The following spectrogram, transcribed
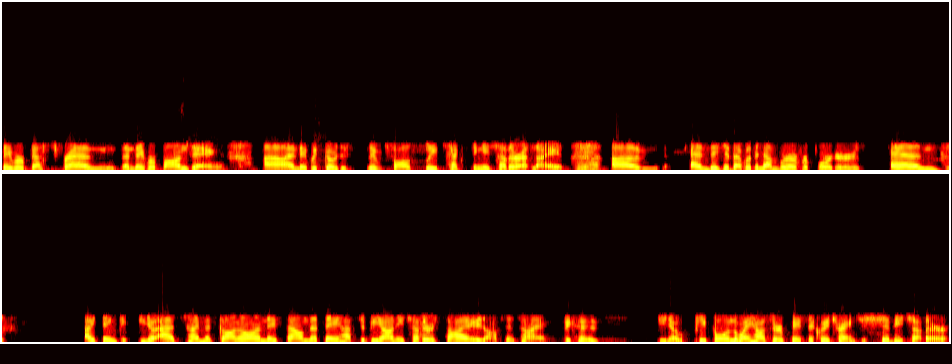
they were best friends and they were bonding. Uh, and they would go to, they would fall asleep texting each other at night. Um, and they did that with a number of reporters. And I think, you know, as time has gone on, they found that they have to be on each other's side oftentimes because, you know, people in the White House are basically trying to shiv each other.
